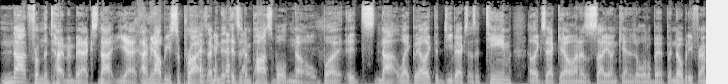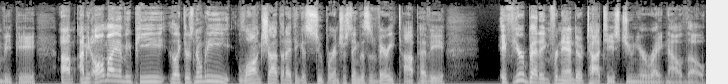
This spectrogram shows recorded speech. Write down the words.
Not from the Diamondbacks, not yet. I mean, I'll be surprised. I mean, is it impossible? No, but it's not likely. I like the D backs as a team. I like Zach Gallen as a Cy Young candidate a little bit, but nobody for MVP. Um, I mean, all my MVP, like, there's nobody long shot that I think is super interesting. This is very top heavy. If you're betting Fernando Tatis Jr. right now, though,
